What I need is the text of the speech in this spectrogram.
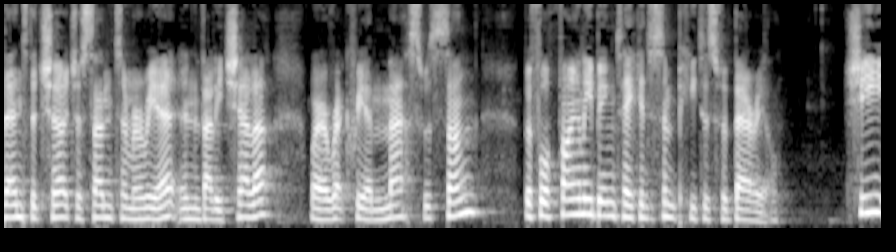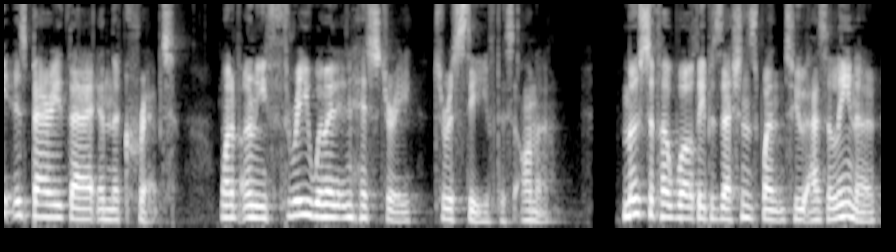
then to the church of Santa Maria in Vallicella, where a requiem mass was sung, before finally being taken to St. Peter's for burial. She is buried there in the crypt, one of only three women in history to receive this honour. Most of her worldly possessions went to Azzolino,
